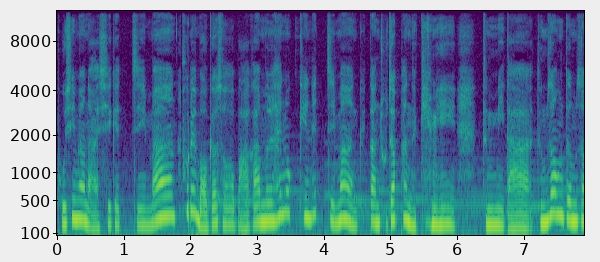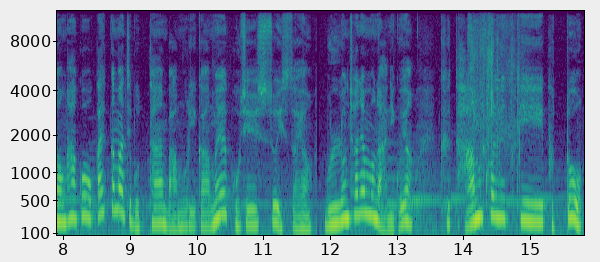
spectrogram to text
보시면 아시겠지만 풀을 먹여서 마감을 해놓긴 했지만 약간 조잡한 느낌이 듭니다. 듬성듬성하고 깔끔하지 못한 마무리감을 보실 수 있어요. 물론 천연모는 아니고요. 그 다음 quality 붓도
